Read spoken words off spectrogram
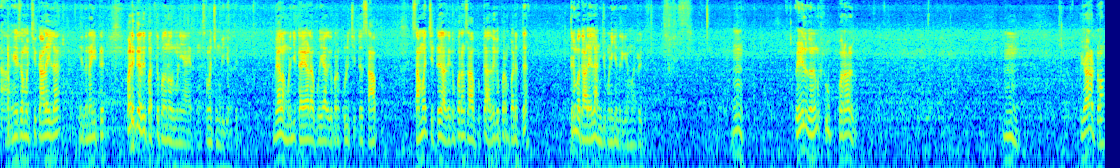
நானே சமைச்சு காலையில் இது நைட்டு படுக்கிறதுக்கு பத்து பதினோரு மணி ஆயிருக்குங்க சமைச்சு முடிக்கிறதுக்கு. வேலை முடிஞ்சு டயர்டாக போய் அதுக்கப்புறம் குளிச்சுட்டு சாப்பிட்டு சமைச்சிட்டு அதுக்கப்புறம் சாப்பிட்டு அதுக்கப்புறம் படுத்து திரும்ப காலையில் அஞ்சு மணிக்கு எந்திரிக்கிற மாதிரி இருக்கு. ம். வெயில் கிழங்கு சூப்பராக இருக்கு. ம். யாரட்டும்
